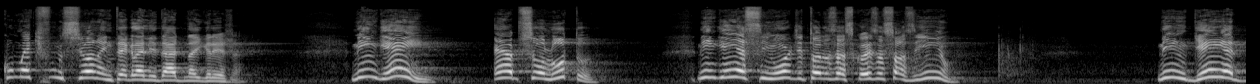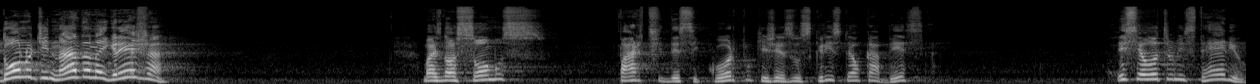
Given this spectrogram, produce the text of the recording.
Como é que funciona a integralidade na igreja? Ninguém é absoluto. Ninguém é senhor de todas as coisas sozinho. Ninguém é dono de nada na igreja. Mas nós somos parte desse corpo que Jesus Cristo é o cabeça. Esse é outro mistério,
